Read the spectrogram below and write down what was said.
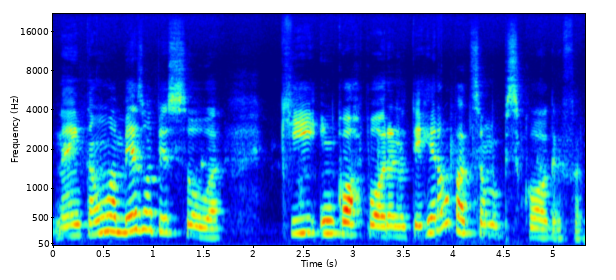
Né? Então, a mesma pessoa que incorpora no terreiro, ela pode ser uma psicógrafa.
